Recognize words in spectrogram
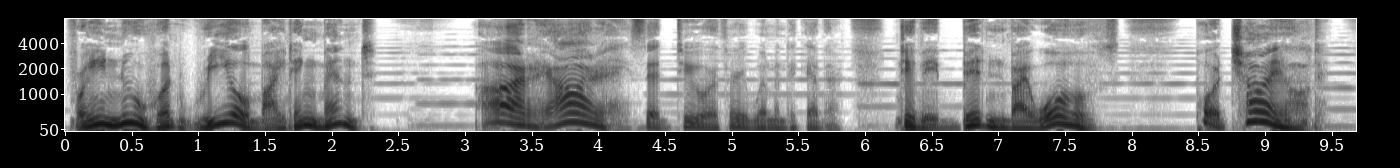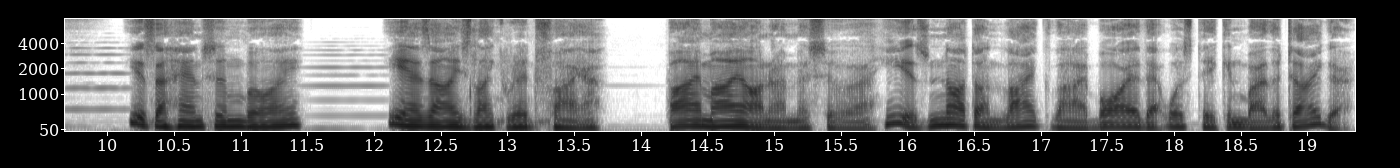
for he knew what real biting meant. Are, are, said two or three women together, to be bitten by wolves. Poor child! He is a handsome boy. He has eyes like red fire. By my honor, Messua, he is not unlike thy boy that was taken by the tiger.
